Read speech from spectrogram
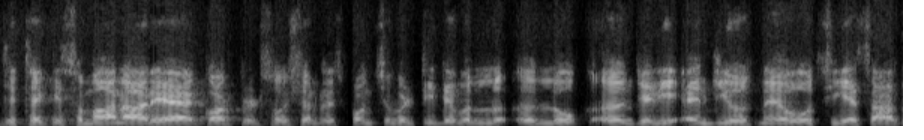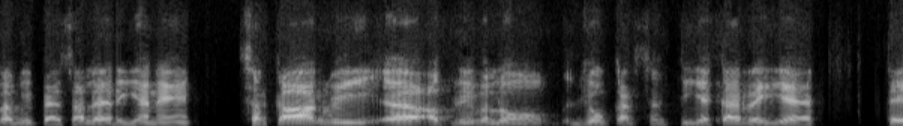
ਜਿੱਥੇ ਕਿ ਸਮਾਨ ਆ ਰਿਹਾ ਹੈ ਕਾਰਪੋਰੇਟ ਸੋਸ਼ਲ ਰਿਸਪੌਂਸਿਬਿਲਟੀ ਦੇ ਵੱਲ ਅ, ਲੋਕ ਅ, ਜਿਹੜੀ ਐਨਜੀਓਜ਼ ਨੇ ਉਹ ਸੀਐਸਆਰ ਦਾ ਵੀ ਪੈਸਾ ਲੈ ਰਹੀਆਂ ਨੇ। ਸਰਕਾਰ ਵੀ ਅ, ਆਪਣੀ ਵੱਲੋਂ ਜੋ ਕਰ ਸਕਦੀ ਹੈ ਕਰ ਰਹੀ ਹੈ। ਤੇ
